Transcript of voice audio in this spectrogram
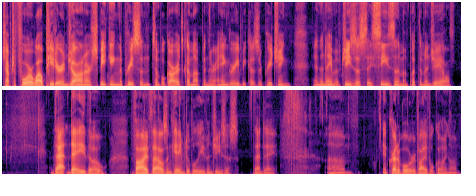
Chapter 4 While Peter and John are speaking, the priests and temple guards come up and they're angry because they're preaching in the name of Jesus. They seize them and put them in jail. That day, though, 5,000 came to believe in Jesus that day. Um, incredible revival going on.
